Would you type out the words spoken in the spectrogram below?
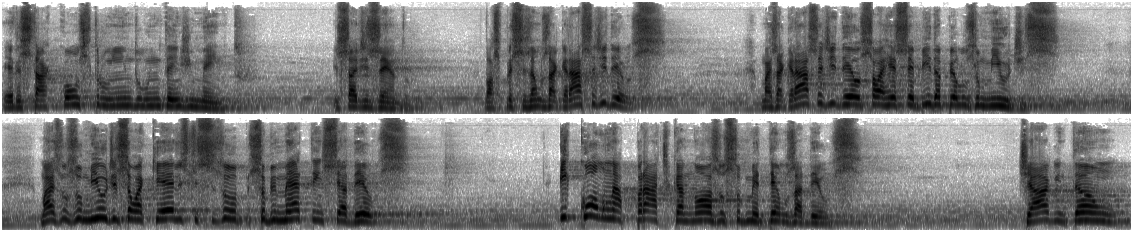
ele está construindo um entendimento está dizendo: nós precisamos da graça de Deus, mas a graça de Deus só é recebida pelos humildes. Mas os humildes são aqueles que submetem-se a Deus. E como na prática nós nos submetemos a Deus? Tiago então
